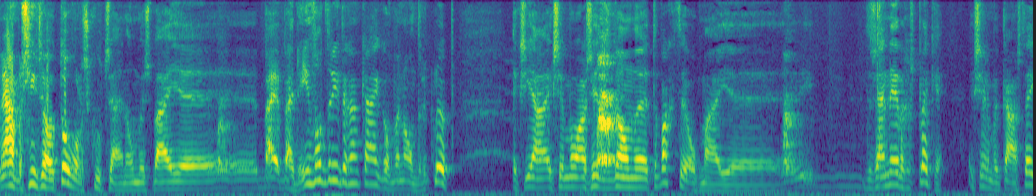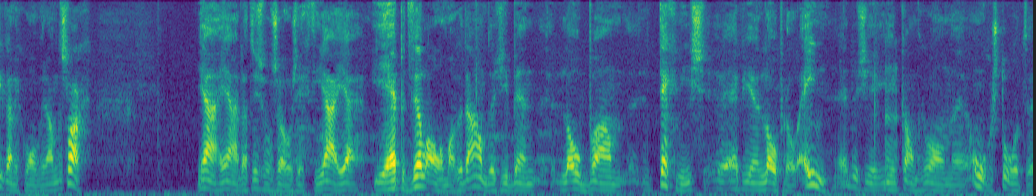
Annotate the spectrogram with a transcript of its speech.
ja. Misschien zou het toch wel eens goed zijn om eens bij, eh, bij, bij de infanterie te gaan kijken of een andere club. Ik zeg, ja, ik zeg, maar waar zitten ze dan te wachten op mij? er zijn nergens plekken. Ik zeg, met KST kan ik gewoon weer aan de slag. Ja, ja, dat is wel zo, zegt hij. Ja, ja, je hebt het wel allemaal gedaan. Dus je bent loopbaan technisch, eh, heb je een loopro 1. Hè, dus je, je kan gewoon eh, ongestoord. eh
